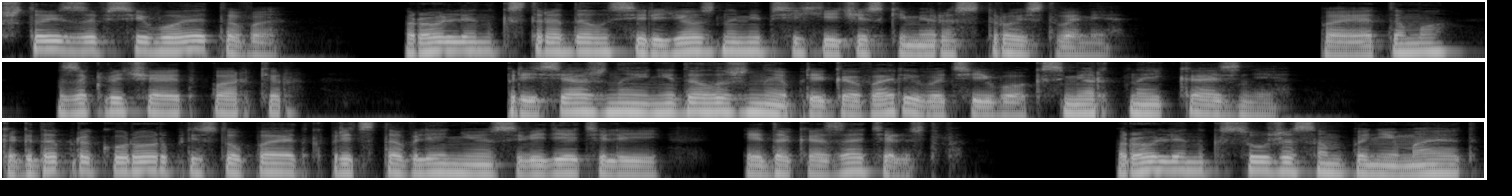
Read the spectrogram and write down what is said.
что из-за всего этого Роллинг страдал серьезными психическими расстройствами. Поэтому, заключает Паркер, присяжные не должны приговаривать его к смертной казни. Когда прокурор приступает к представлению свидетелей и доказательств, Роллинг с ужасом понимает,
